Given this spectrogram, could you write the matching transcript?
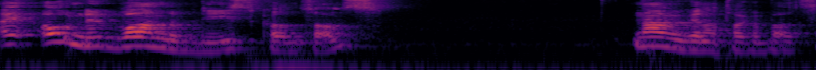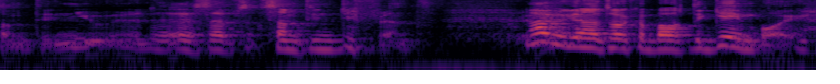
I owned one of these consoles. Now we're gonna talk about something new, uh, something different. Now we're gonna talk about the Game Boy.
